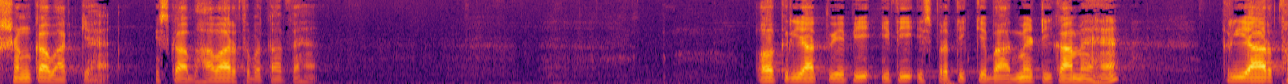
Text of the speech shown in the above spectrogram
शंका वाक्य है इसका भावार्थ बताते हैं। अक्रियात्वेपि इति इस प्रतीक के बाद में टीका में है। क्रियार्थ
